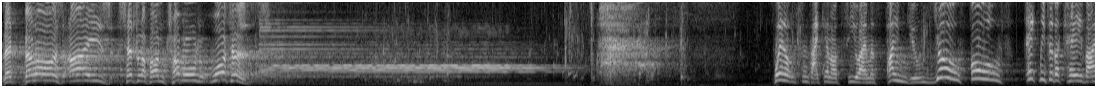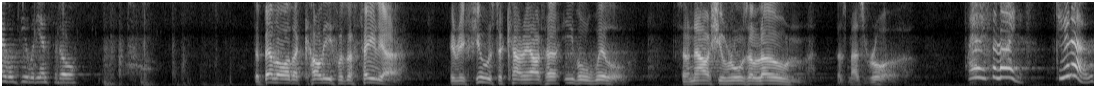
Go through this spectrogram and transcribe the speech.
Let Belor's eyes settle upon troubled waters. Well, since I cannot see you, I must find you. You fools! Take me to the cave. I will deal with the infidel. The Belor the Caliph was a failure. He refused to carry out her evil will. So now she rules alone as Mazrur. Where is the Nidus? Do you know?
